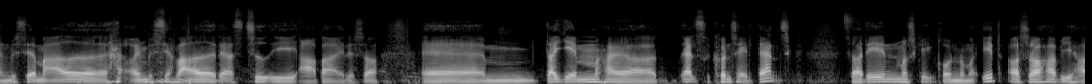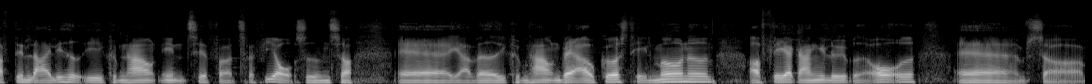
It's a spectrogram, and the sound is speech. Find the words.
investeret meget, øh, og investerer meget af deres tid i arbejde. Så øh, derhjemme har jeg altid kun talt dansk. Så det er måske grund nummer et, og så har vi haft en lejlighed i København indtil for 3-4 år siden, så øh, jeg har været i København hver august hele måneden, og flere gange i løbet af året. Øh, så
